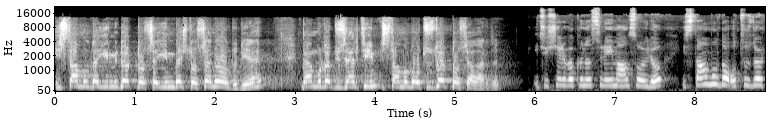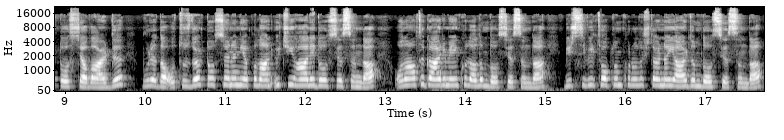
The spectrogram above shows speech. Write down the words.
İstanbul'da 24 dosya 25 dosya ne oldu diye. Ben burada düzelteyim. İstanbul'da 34 dosya vardı. İçişleri Bakanı Süleyman Soylu, İstanbul'da 34 dosya vardı. Burada 34 dosyanın yapılan 3 ihale dosyasında, 16 gayrimenkul alım dosyasında, bir sivil toplum kuruluşlarına yardım dosyasında,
